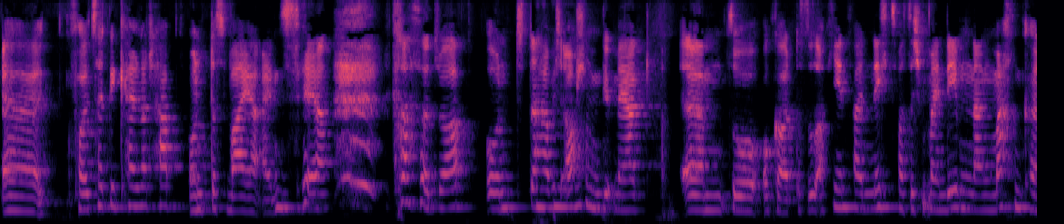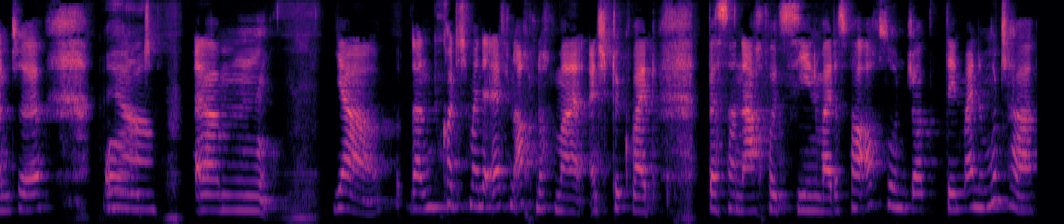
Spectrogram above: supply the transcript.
äh, Vollzeit gekellnert habe und das war ja ein sehr krasser Job. Und da habe ich auch schon gemerkt, ähm, so oh Gott, das ist auf jeden Fall nichts, was ich mein Leben lang machen könnte. Und ja. ähm, ja, dann konnte ich meine Eltern auch noch mal ein Stück weit besser nachvollziehen, weil das war auch so ein Job, den meine Mutter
